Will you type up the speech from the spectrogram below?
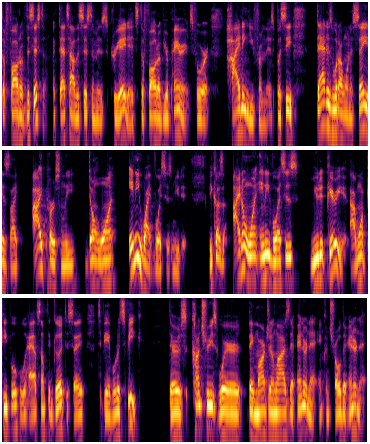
the fault of the system. Like that's how the system is created. It's the fault of your parents for hiding you from this. But see, that is what I want to say is like I personally don't want any white voices muted because I don't want any voices muted period. I want people who have something good to say to be able to speak. There's countries where they marginalize their internet and control their internet.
